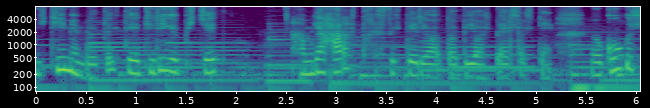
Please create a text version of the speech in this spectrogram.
Нэг тим юм байдаг. Тэгээ тэрийгэ бичээд хамгийн харагдах хэсэг дээр одоо би бол байрлуултыг. Нөгөө Google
